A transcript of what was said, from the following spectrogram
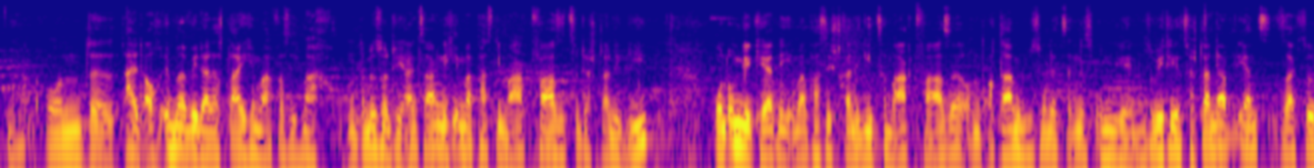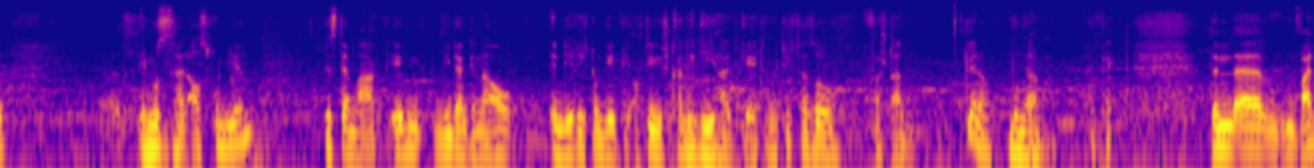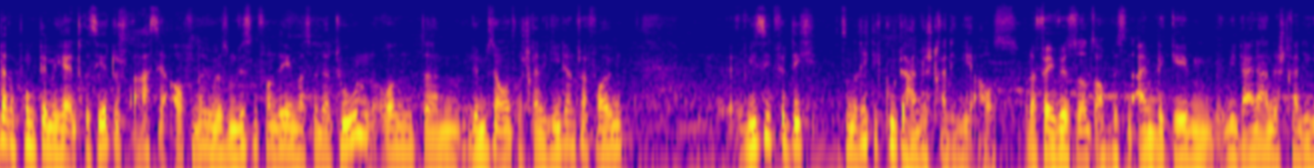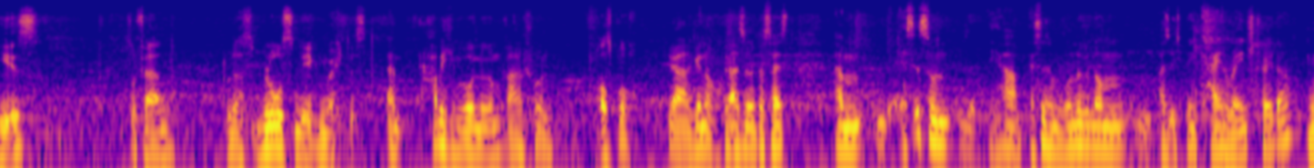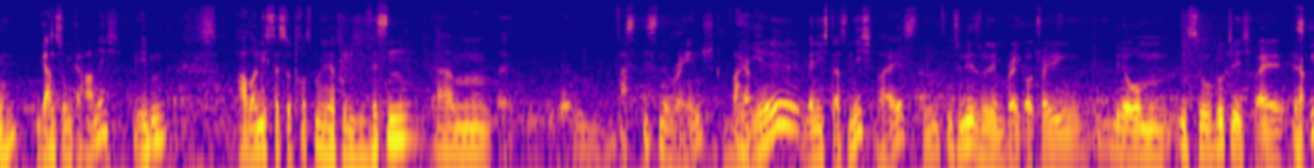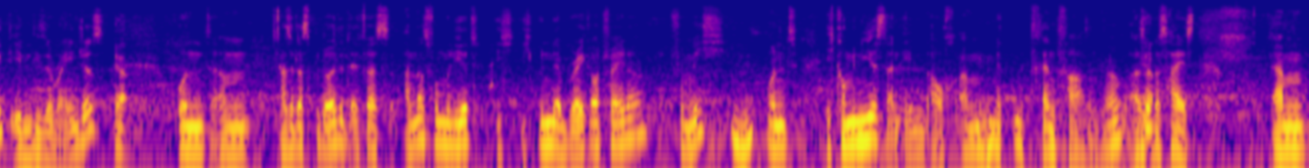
Ja, und äh, halt auch immer wieder das Gleiche mache, was ich mache. Und da müssen wir natürlich eins sagen, nicht immer passt die Marktphase zu der Strategie. Und umgekehrt, nicht immer passt die Strategie zur Marktphase. Und auch damit müssen wir letzten Endes umgehen. Und so wie ich dich jetzt verstanden habe, Jens, sagst du, ich muss es halt ausprobieren, bis der Markt eben wieder genau in die Richtung geht, wie auch die Strategie halt geht. Habe ich dich da so verstanden? Genau. Wunderbar. Ja. Perfekt. Denn äh, ein weiterer Punkt, der mich ja interessiert, du sprachst ja auch, ne, wir müssen wissen von dem, was wir da tun und ähm, wir müssen auch unsere Strategie dann verfolgen. Wie sieht für dich so eine richtig gute Handelsstrategie aus? Oder vielleicht willst du uns auch ein bisschen Einblick geben, wie deine Handelsstrategie ist, sofern du das bloßlegen möchtest. Ähm, Habe ich im Grunde genommen gerade schon. Ausbruch. Ja, genau. Ja. Also das heißt, ähm, es ist so ein, ja, es ist im Grunde genommen, also ich bin kein Range Trader, mhm. ganz und gar nicht eben. Aber nichtsdestotrotz muss ich natürlich wissen, ähm, was ist eine Range? Weil, ja. wenn ich das nicht weiß, dann funktioniert es mit dem Breakout Trading wiederum nicht so wirklich, weil es gibt eben diese Ranges. Ja. Und ähm, also das bedeutet etwas anders formuliert, ich, ich bin der Breakout Trader für mich mhm. und ich kombiniere es dann eben auch ähm, mhm. mit, mit Trendphasen. Ne? Also das heißt, ähm,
